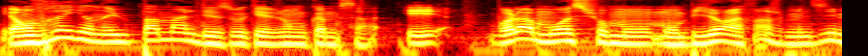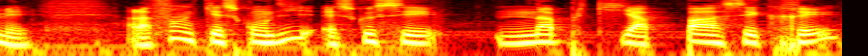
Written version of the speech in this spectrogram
Et en vrai, il y en a eu pas mal des occasions comme ça. Et voilà, moi, sur mon, bilan à la fin, je me dis, mais à la fin, qu'est-ce qu'on dit? Est-ce que c'est Naples qui a pas assez créé?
